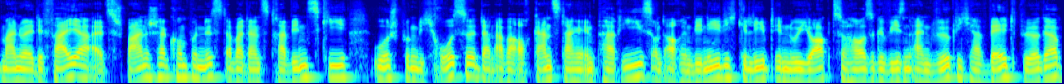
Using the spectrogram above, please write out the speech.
Manuel de Falla als spanischer Komponist, aber dann Stravinsky, ursprünglich Russe, dann aber auch ganz lange in Paris und auch in Venedig gelebt, in New York zu Hause gewesen, ein wirklicher Weltbürger,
